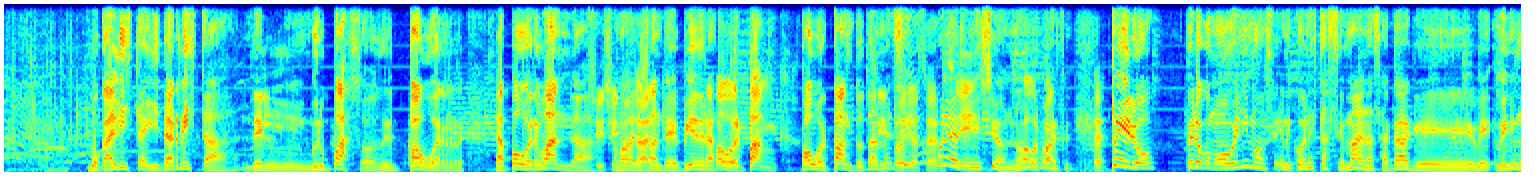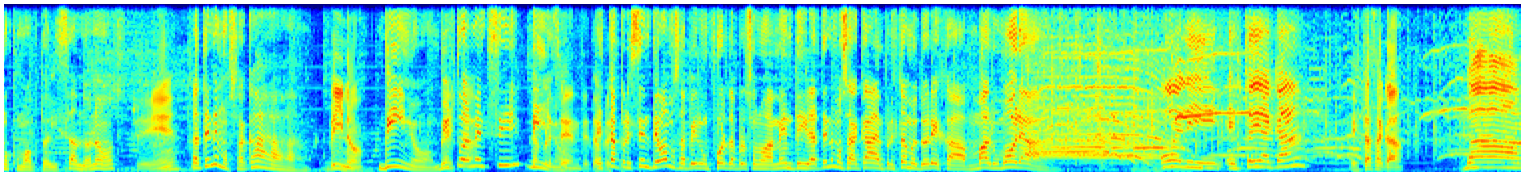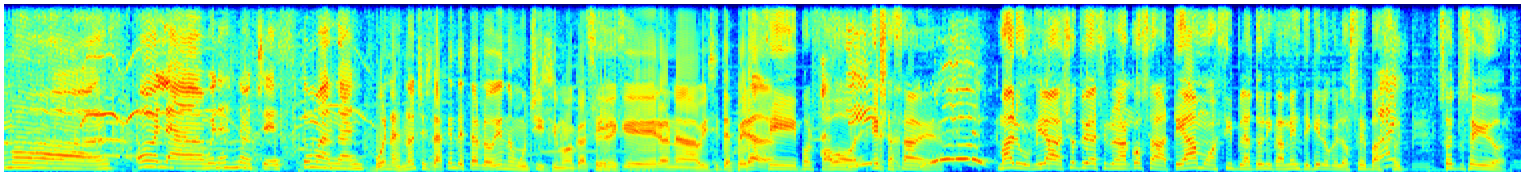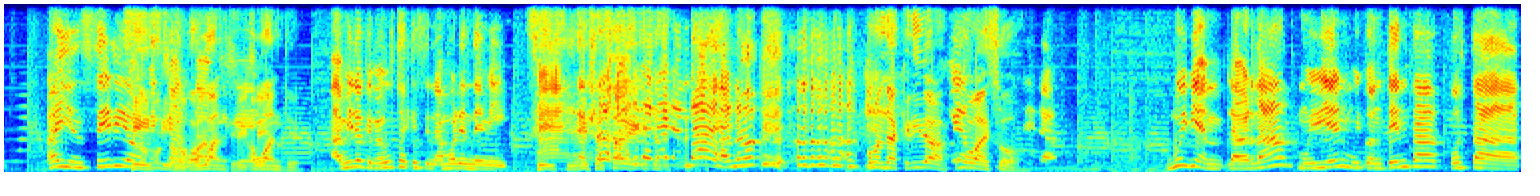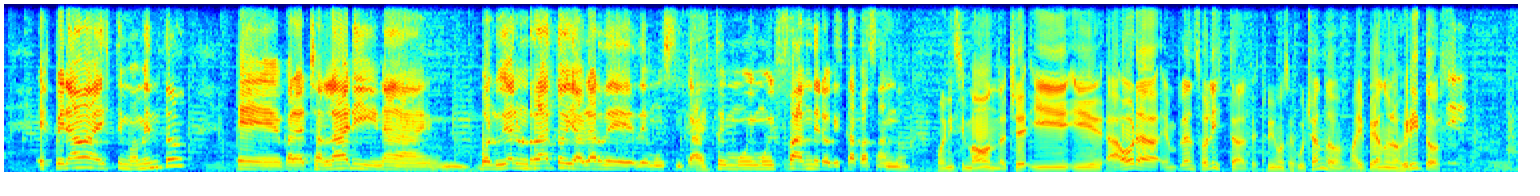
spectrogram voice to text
Vocalista y guitarrista del grupazo, del Power, la Power Banda, Sí, sí, llamada total. Elefante de Piedra. Power Punk. Power Punk totalmente. Sí, Sí, ser. buena Sí, definición, ¿no? Power Buena Punk. Pero, pero como venimos en- con estas semanas acá que ve- venimos como actualizándonos, Sí. la tenemos acá. Vino. Vino, virtualmente está. sí, Está vino. presente, está presente. presente. Vamos a pedir un fuerte aplauso nuevamente y la tenemos acá en Prestame tu oreja, Maru Mora. Oli, estoy acá. Estás acá. Vamos. Hola, buenas noches. ¿Cómo andan? Buenas noches. La gente está aplaudiendo muchísimo acá. Se Sí, ve sí. que era una visita esperada. Sí, por favor, ¿Ah, sí? ella sabe. Maru, mirá, yo te voy a decir una cosa, te amo así platónicamente, quiero que lo sepas, soy, soy tu seguidor. Ay, ¿en serio? Sí, sí, aguante, sí, sí. aguante. A mí lo que me gusta es que se enamoren de mí. Sí, sí, ella sabe. No, ella- no era nada, ¿no? ¿Cómo andás, querida? ¿Cómo va eso? Muy bien, la verdad, muy bien, muy contenta. Posta esperaba este momento eh, para charlar y nada, boludear un rato y hablar de, de música. Estoy muy, muy fan de lo que está pasando. Buenísima onda, che. Y, y ahora, en plan solista, ¿te estuvimos escuchando? Ahí pegando unos gritos.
